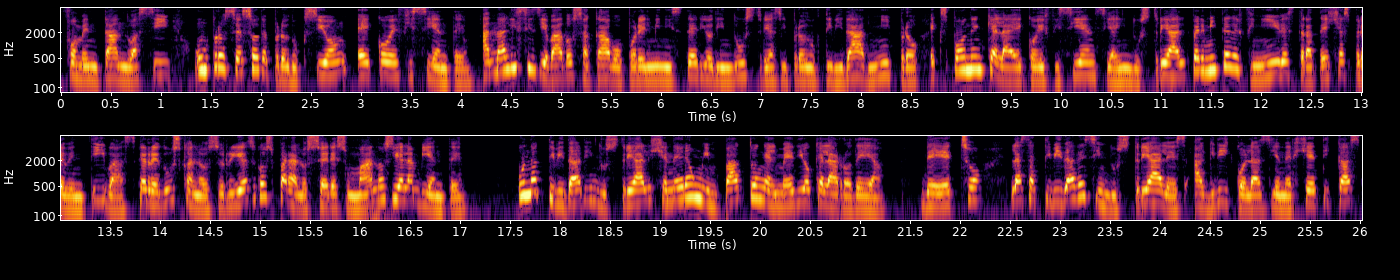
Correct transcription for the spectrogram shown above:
fomentando así un proceso de producción ecoeficiente. Análisis llevados a cabo por el Ministerio de Industrias y Productividad MIPRO exponen que la ecoeficiencia industrial permite definir estrategias preventivas que reduzcan los riesgos para los seres humanos y el ambiente. Una actividad industrial genera un impacto en el medio que la rodea. De hecho, las actividades industriales, agrícolas y energéticas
